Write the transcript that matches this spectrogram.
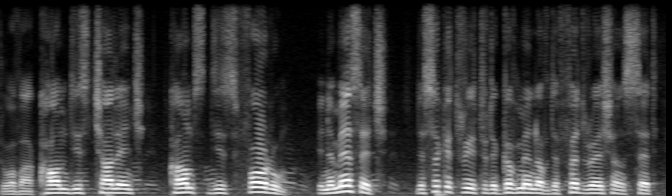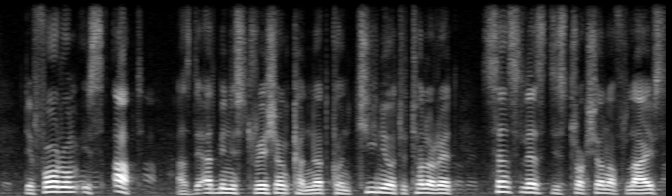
To overcome this challenge comes this forum. In a message, the Secretary to the Government of the Federation said the forum is apt as the administration cannot continue to tolerate senseless destruction of lives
